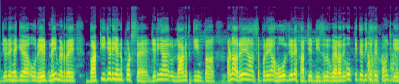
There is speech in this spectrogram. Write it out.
ਜਿਹੜੇ ਹੈਗੇ ਆ, ਉਹ ਰੇਟ ਨਹੀਂ ਮਿਲ ਰਹੇ। ਬਾਕੀ ਜਿਹੜੀ ਇਨਪੁਟਸ ਹੈ, ਜਿਹੜੀਆਂ ਲਾਗਤ ਕੀਮਤਾਂ, ਹਨਾ, ਰੇਹਾਂ, ਸਪਰੇਆਂ, ਹੋਰ ਜਿਹੜੇ ਖਰਚੇ ਡੀਜ਼ਲ ਵਗੈਰਾ ਦੇ, ਉਹ ਕਿਤੇ ਦੀ ਕਿਤੇ ਪਹੁੰਚ ਗਏ।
